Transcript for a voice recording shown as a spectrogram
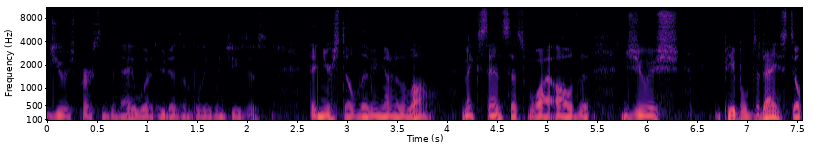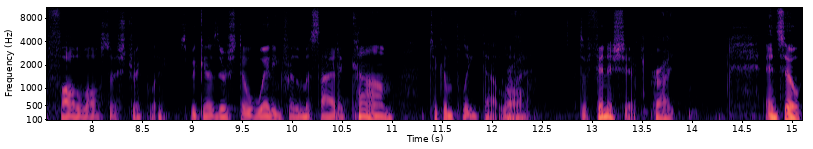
Jewish person today would, who doesn't believe in Jesus, then you're still living under the law. Makes sense. That's why all the Jewish people today still follow law so strictly. It's because they're still waiting for the Messiah to come to complete that law, Right. to finish it. Right. And so,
